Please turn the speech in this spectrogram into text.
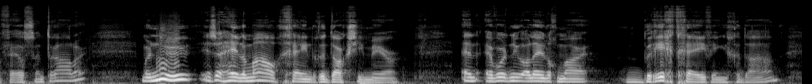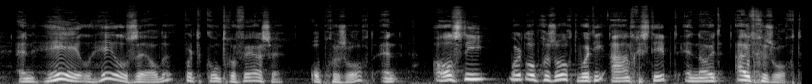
Veel centraler. Maar nu is er helemaal geen redactie meer. En er wordt nu alleen nog maar berichtgeving gedaan. En heel, heel zelden wordt de controverse opgezocht. En als die wordt opgezocht, wordt die aangestipt en nooit uitgezocht.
